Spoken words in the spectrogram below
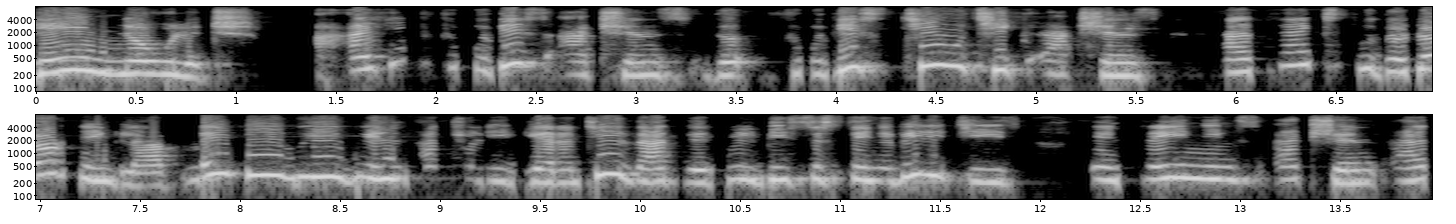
gain knowledge. I think through these actions, the, through these two TIC actions, and thanks to the Learning Lab, maybe we will actually guarantee that there will be sustainabilities in trainings action and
